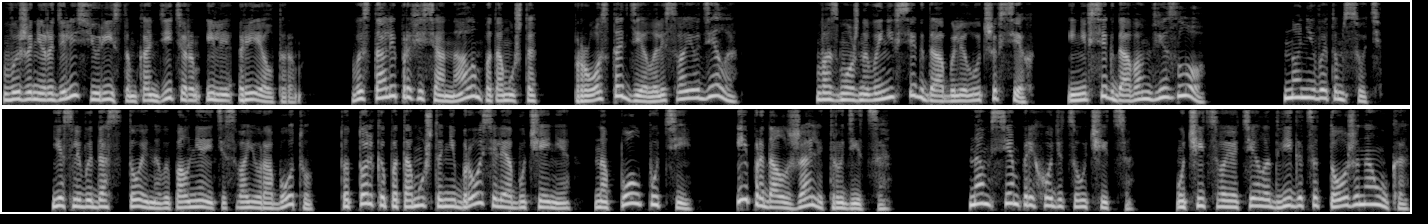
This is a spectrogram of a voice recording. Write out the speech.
Вы же не родились юристом, кондитером или риэлтором. Вы стали профессионалом, потому что просто делали свое дело. Возможно, вы не всегда были лучше всех, и не всегда вам везло. Но не в этом суть. Если вы достойно выполняете свою работу, то только потому, что не бросили обучение на полпути и продолжали трудиться. Нам всем приходится учиться. Учить свое тело двигаться тоже наука.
